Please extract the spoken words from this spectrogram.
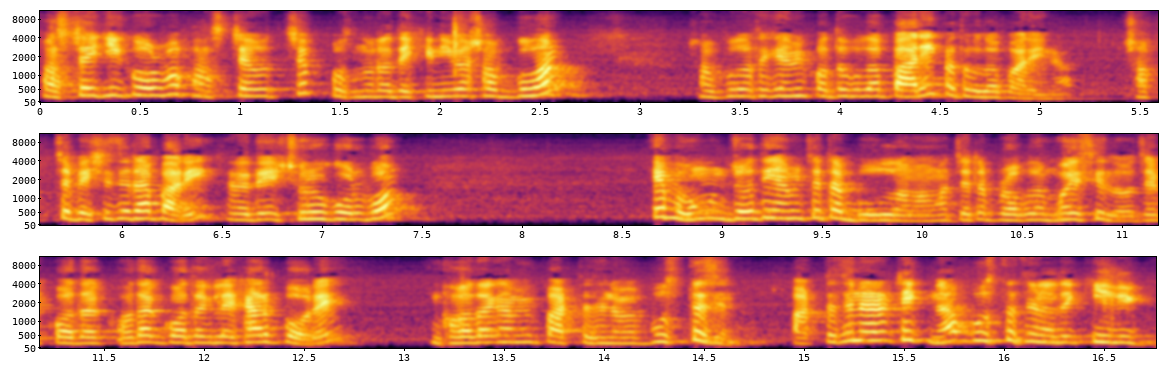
ফার্স্টে কি করব? ফার্স্টে হচ্ছে প্রশ্নটা দেখে নিবা সবগুলো। সবগুলো থেকে আমি কতগুলো পারি কতগুলো পারি না। সবচেয়ে বেশি যেটা পারি, সেটা দিয়ে শুরু করব। এবং যদি আমি যেটা বললাম, আমার যেটা প্রবলেম হয়েছিল যে কদাক কদাক গদাক লেখার পরে গদাক আমি পারতেছি না বুঝতেছি না। পারতেছি না এটা ঠিক না, বুঝতেছি না যে কী লিখব।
